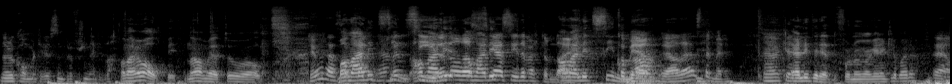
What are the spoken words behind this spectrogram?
når det kommer til liksom profesjonelle? da? Han er jo altvitende. Han vet jo alt. Jo, er Man er litt Ja, sinna. nå, da skal jeg si. Han er litt sinna. Kom igjen. Ja, det stemmer. Ja, okay. Jeg er litt redd for noen ganger, egentlig, bare. Ja.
